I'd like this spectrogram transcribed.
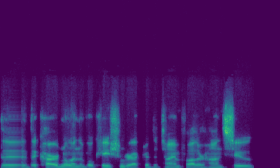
the the cardinal and the vocation director at the time father hansu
